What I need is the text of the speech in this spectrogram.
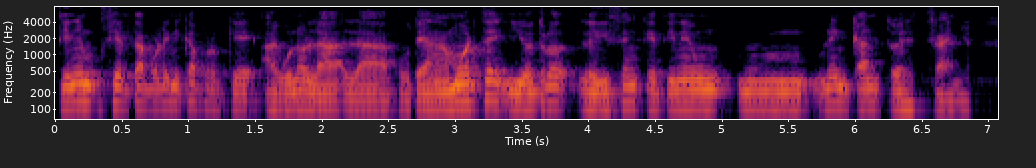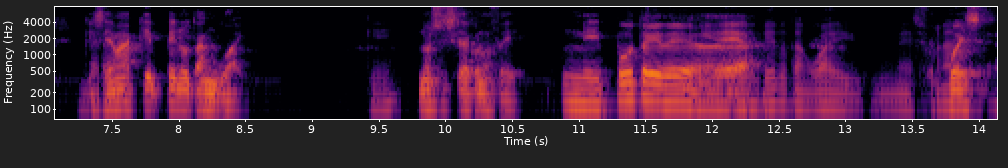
tiene cierta polémica porque algunos la, putean a muerte y otros le dicen que tiene un, encanto extraño, que se llama ¿Qué pelo tan guay? ¿Qué? No sé si la conocéis. Ni puta idea. Ni idea. ¿Qué pelo tan guay? Me suena pues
